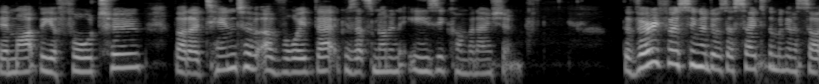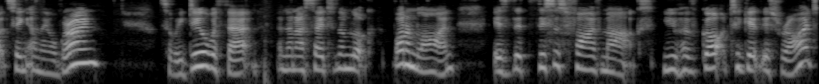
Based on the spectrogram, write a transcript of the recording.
There might be a 4 2, but I tend to avoid that because that's not an easy combination. The very first thing I do is I say to them, we're going to sight sing, and they all groan. So we deal with that. And then I say to them, look, bottom line is that this is five marks. You have got to get this right.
